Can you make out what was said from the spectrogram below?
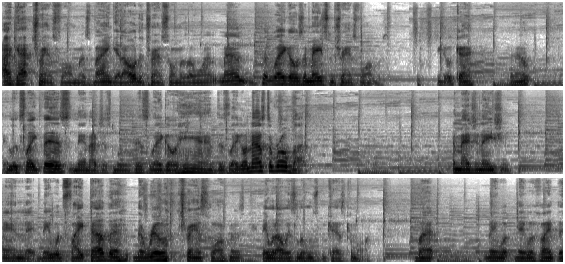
I got Transformers, but I didn't get all the Transformers I want. Man, I took Legos and made some Transformers. okay, well, it looks like this, and then I just moved this Lego here and this Lego. Now it's the robot. Imagination. And they would fight the other, the real Transformers. They would always lose because, come on. But they would they would fight the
